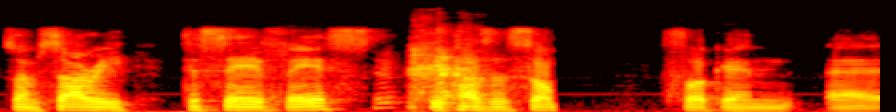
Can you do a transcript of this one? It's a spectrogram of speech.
So I'm sorry to save face because of some fucking uh,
